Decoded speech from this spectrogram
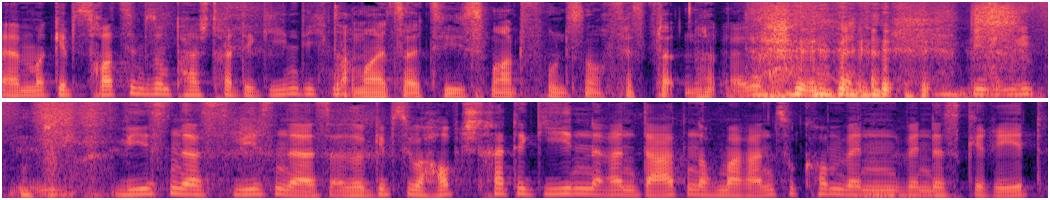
ähm, Gibt es trotzdem so ein paar Strategien, die ich Damals, als die Smartphones noch Festplatten hatten. Also, wie, wie, wie, ist denn das? Wie ist denn das? Also gibt es überhaupt Strategien, an Daten nochmal ranzukommen, wenn, wenn das Gerät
